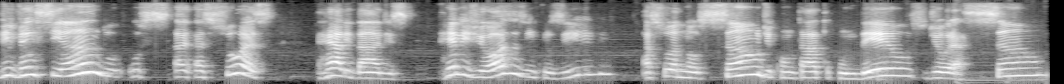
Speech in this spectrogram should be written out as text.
vivenciando os, as suas realidades religiosas, inclusive, a sua noção de contato com Deus, de oração,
